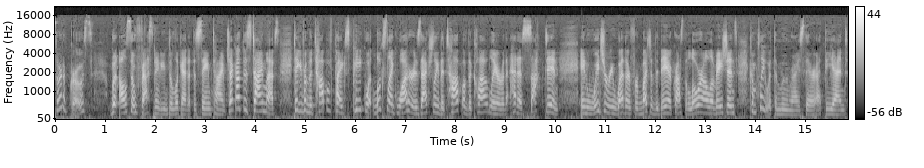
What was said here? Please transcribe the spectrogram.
sort of gross but also fascinating to look at at the same time. Check out this time lapse taken from the top of Pikes Peak. What looks like water is actually the top of the cloud layer that had us socked in in wintry weather for much of the day across the lower elevations, complete with the moonrise there at the end.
